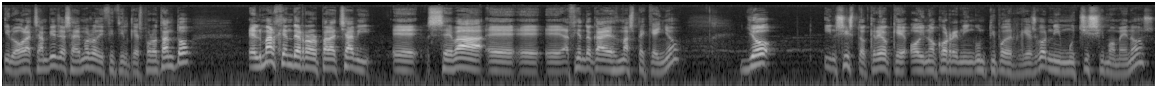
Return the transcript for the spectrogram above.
Y luego la Champions ya sabemos lo difícil que es. Por lo tanto, el margen de error para Xavi eh, se va eh, eh, haciendo cada vez más pequeño. Yo, insisto, creo que hoy no corre ningún tipo de riesgo, ni muchísimo menos.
